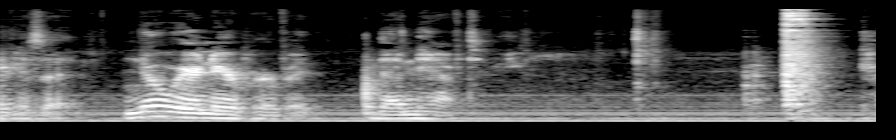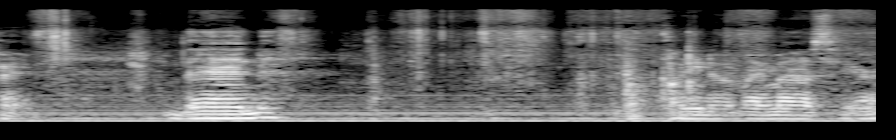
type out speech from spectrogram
like I said, nowhere near perfect. Doesn't have to be. Okay. Then clean up my mess here.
